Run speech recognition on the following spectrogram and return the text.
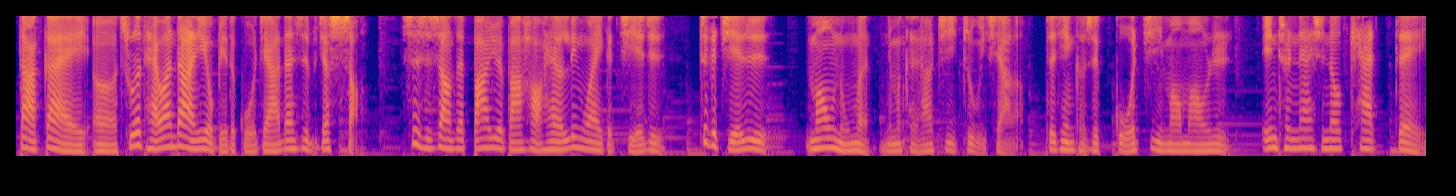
大概呃，除了台湾，当然也有别的国家，但是比较少。事实上，在八月八号还有另外一个节日，这个节日猫奴们，你们可能要记住一下了，这天可是国际猫猫日 （International Cat Day）。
